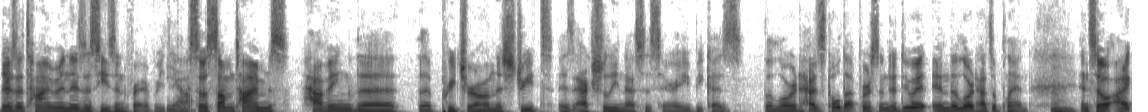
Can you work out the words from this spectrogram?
there's a time and there's a season for everything. Yeah. So sometimes having the the preacher on the street is actually necessary because the Lord has told that person to do it and the Lord has a plan. Mm. And so I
